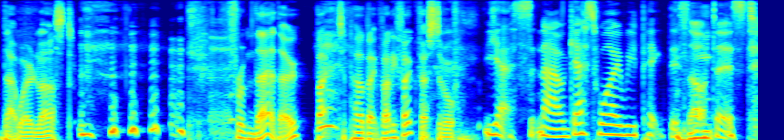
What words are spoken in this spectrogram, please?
That won't last. From there, though, back to Purbeck Valley Folk Festival. Yes. Now, guess why we picked this artist?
